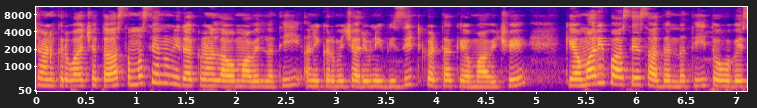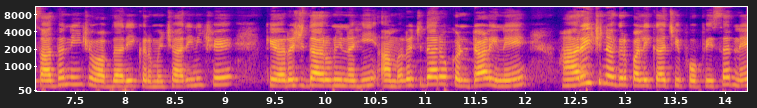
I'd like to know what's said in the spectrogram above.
જાણ કરવા છતાં સમસ્યાનું નિરાકરણ લાવવામાં આવેલ નથી અને કર્મચારીઓની વિઝિટ કરતા કહેવામાં આવે છે કે અમારી પાસે સાધન નથી, તો હવે સાધનની જવાબદારી કર્મચારીની છે કે અરજદારોની નહીં. આમ અરજદારો કંટાળીને હારીજ નગરપાલિકા ચીફ ઓફિસરને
